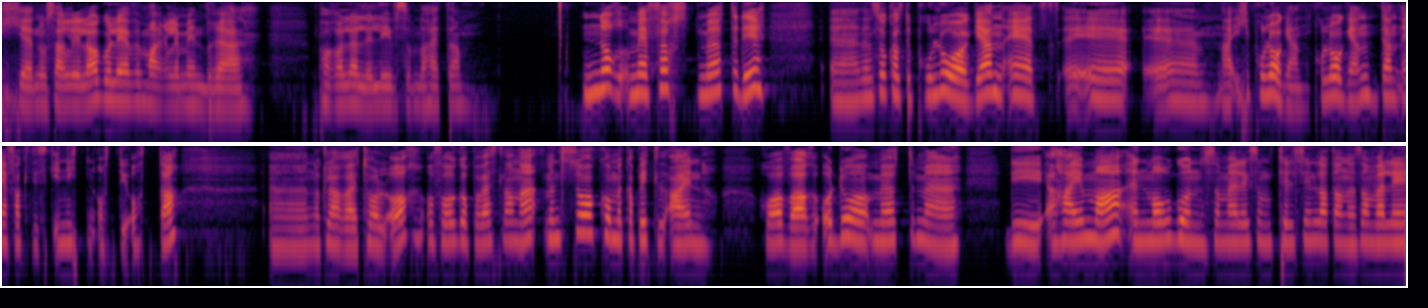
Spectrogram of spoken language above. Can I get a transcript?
ikke noe særlig i lag og lever mer eller mindre parallelle liv, som det heter. Når vi først møter de, uh, den såkalte prologen er, er, er, Nei, ikke prologen. Prologen den er faktisk i 1988. Nå Klara er tolv år og foregår på Vestlandet. Men så kommer kapittel 1, Håvard, og da møter vi de hjemme en morgen som er liksom tilsynelatende sånn veldig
